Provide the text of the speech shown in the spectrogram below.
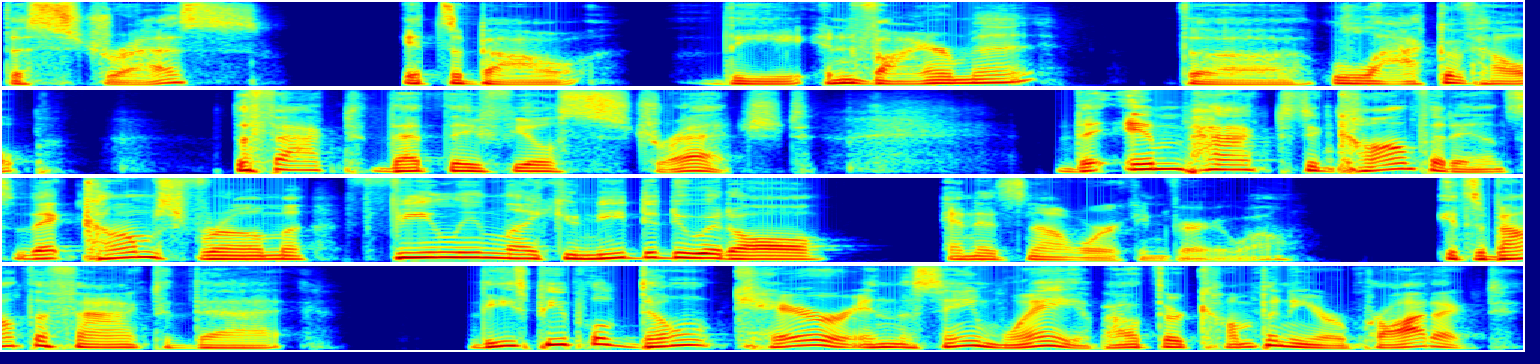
the stress, it's about the environment, the lack of help, the fact that they feel stretched, the impact to confidence that comes from feeling like you need to do it all and it's not working very well. It's about the fact that these people don't care in the same way about their company or product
